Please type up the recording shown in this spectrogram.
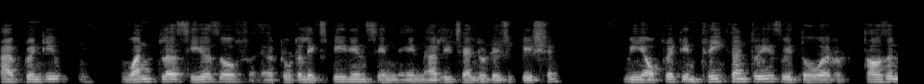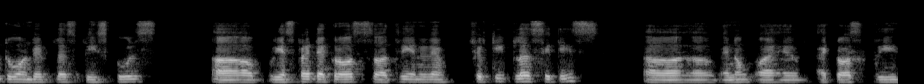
have 21 plus years of uh, total experience in, in early childhood education. We operate in three countries with over 1,200 plus preschools. Uh, we are spread across uh, 350 plus cities, uh, you know, across three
